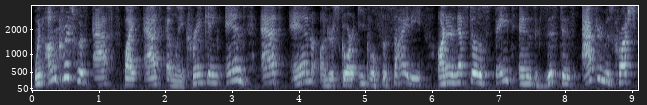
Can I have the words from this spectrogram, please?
When Unkrich was asked by at Emily Cranking and at Ann underscore equal society on Ernesto's fate and his existence after he was crushed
